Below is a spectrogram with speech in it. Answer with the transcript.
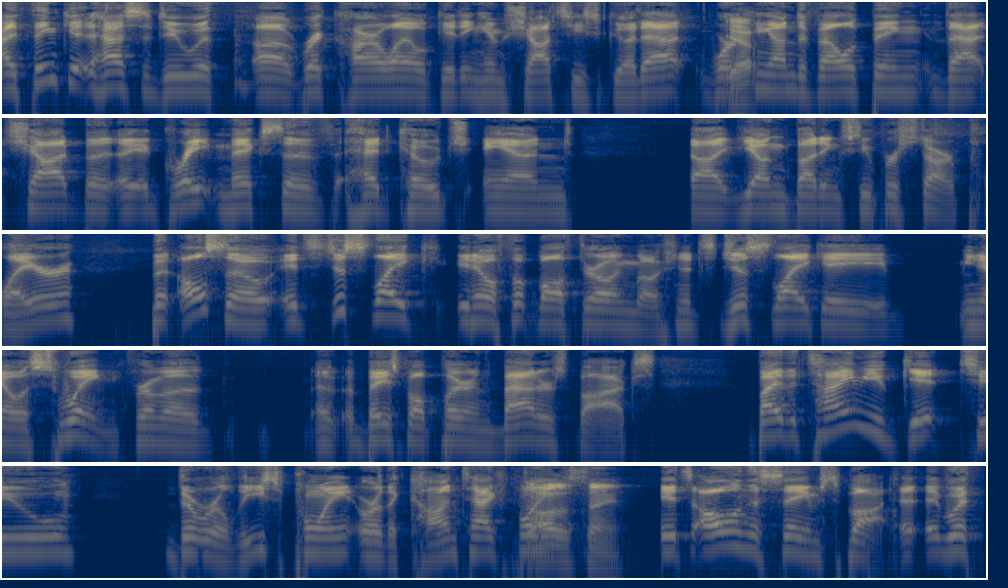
I think it has to do with uh, Rick Carlisle getting him shots he's good at, working Yep. on developing that shot, but a great mix of head coach and uh, young budding superstar player. But also, it's just like you know a football throwing motion. It's just like a you know a swing from a, a baseball player in the batter's box. By the time you get to the release point or the contact point. It's all the same. it's all in the same spot, uh, with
